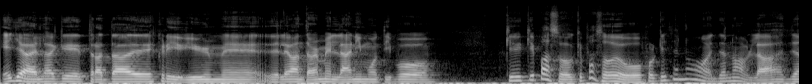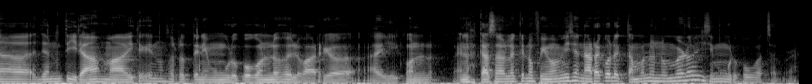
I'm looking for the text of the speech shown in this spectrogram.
ella es la que trata de escribirme, de levantarme el ánimo, tipo, ¿qué, qué pasó? ¿Qué pasó de vos? ¿Por qué ya no, ya no hablabas, ya, ya no tirabas más? Viste que nosotros teníamos un grupo con los del barrio ahí, con, en las casas en las que nos fuimos a misionar, recolectamos los números y hicimos un grupo WhatsApp, ¿verdad?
